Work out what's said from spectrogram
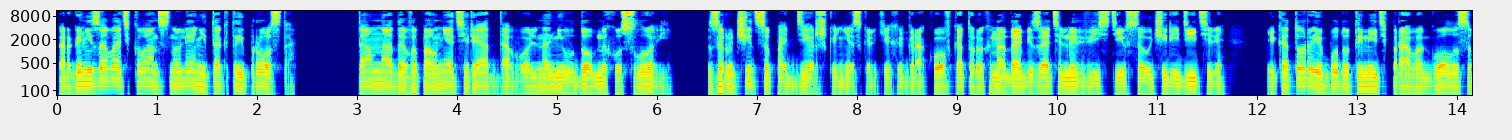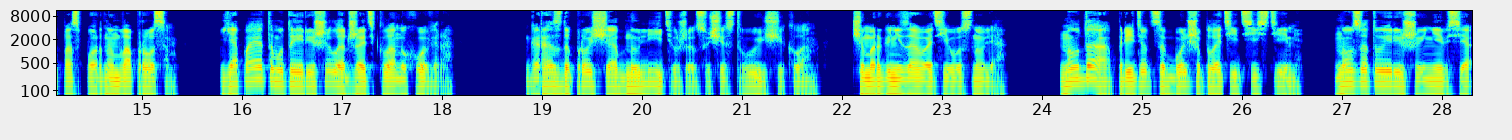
Организовать клан с нуля не так-то и просто. Там надо выполнять ряд довольно неудобных условий, заручиться поддержкой нескольких игроков, которых надо обязательно ввести в соучредители, и которые будут иметь право голоса по спорным вопросам. Я поэтому-то и решил отжать клану Ховера. Гораздо проще обнулить уже существующий клан, чем организовать его с нуля. Ну да, придется больше платить системе, но зато и решение вся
